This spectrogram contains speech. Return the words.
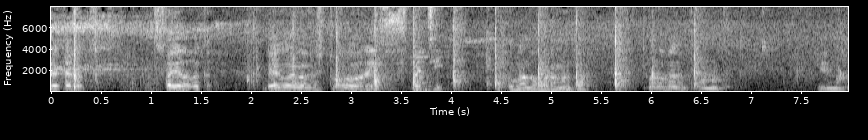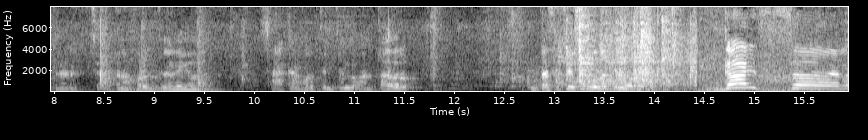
ಲೇಟ್ ಆಗುತ್ತೆ? ಸೊ ಅದಕ್ಕೆ. ಬೇಗ ಒಂದಿಷ್ಟು ರೈಸ್ ಬಜ್ಜಿ. ತೊಗೊಂಬಂತ ಏನು ಮಾಡ್ತೀನಿ ನೋಡ್ರಿ ಚಂದನ ಹೊರಗೆ ತಿನ್ನೋದೇ ಸಾಕ ಹೊರಗೆ ತಿಂತಂದು ಅಂತಾದ್ರು. ಇಂಥ ಸಿಚುವೇಶನ್ ಬಂದು ಗಾಯ್ಸ್ ಎಲ್ಲ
